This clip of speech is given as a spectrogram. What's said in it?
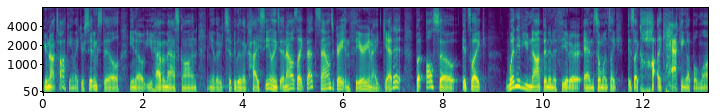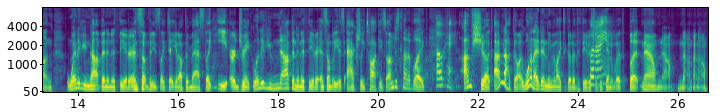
you're not talking, like you're sitting still. You know, you have a mask on. You know, they're typically like high ceilings. And I was like, that sounds great in theory, and I get it, but also it's like when have you not been in a theater and someone's like is like ha- like hacking up a lung? When have you not been in a theater and somebody's like taking off their mask to, like eat or drink? When have you not been in a theater and somebody is actually talking? So I'm just kind of like Okay. I'm shook. I'm not going. One, I didn't even like to go to the theaters But to I- begin with, but now, no, no, no, no,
